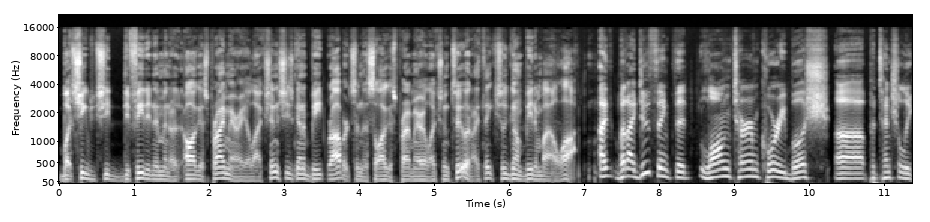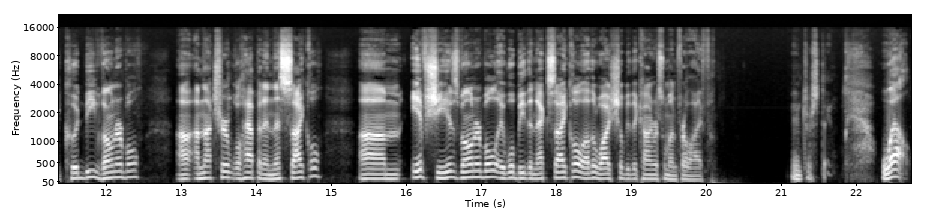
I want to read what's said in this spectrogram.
But she she defeated him in an August primary election. She's going to beat Roberts in this August primary election too, and I think she's going to beat him by a lot. I, but I do think that long term, Cori Bush uh, potentially could be vulnerable. Uh, I'm not sure it will happen in this cycle. Um, if she is vulnerable, it will be the next cycle. Otherwise, she'll be the congresswoman for life. Interesting. Well,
